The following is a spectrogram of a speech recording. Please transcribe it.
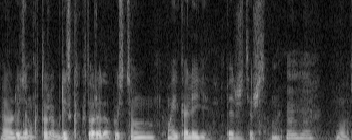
э, Людям, которые близко, которые, допустим, мои коллеги, опять же, те же самые. Мгм. Вот.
